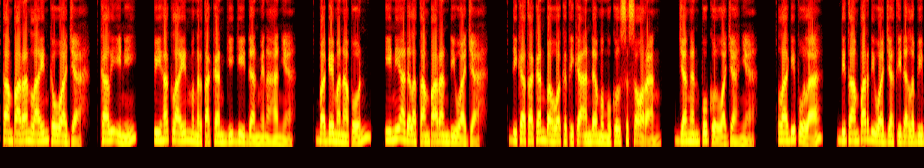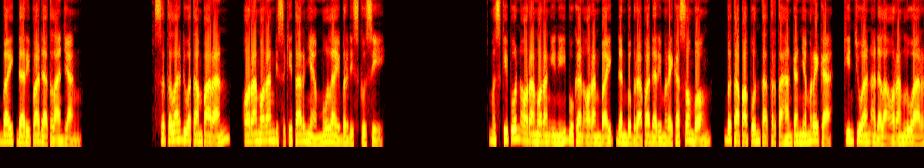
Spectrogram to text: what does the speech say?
tamparan lain ke wajah. Kali ini, Pihak lain mengertakkan gigi dan menahannya. Bagaimanapun, ini adalah tamparan di wajah. Dikatakan bahwa ketika Anda memukul seseorang, jangan pukul wajahnya. Lagi pula, ditampar di wajah tidak lebih baik daripada telanjang. Setelah dua tamparan, orang-orang di sekitarnya mulai berdiskusi. Meskipun orang-orang ini bukan orang baik dan beberapa dari mereka sombong, betapapun tak tertahankannya mereka, Kincuan adalah orang luar,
